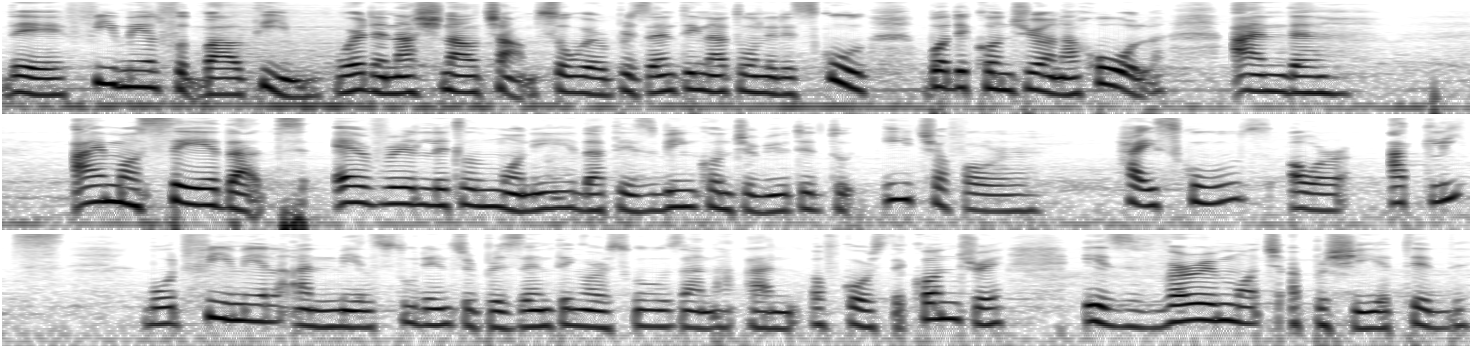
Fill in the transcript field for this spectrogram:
the female football team. We're the national champs, so we're representing not only the school, but the country on a whole. And uh, I must say that every little money that is being contributed to each of our high schools, our athletes, both female and male students representing our schools and, and of course the country is very much appreciated.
